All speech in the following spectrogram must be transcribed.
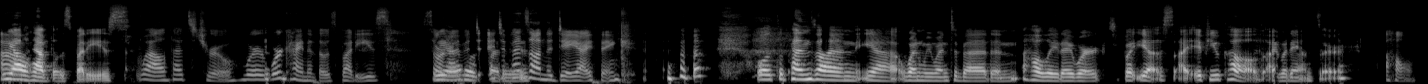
We um, all have those buddies. Well, that's true. We're we're kind of those buddies. Sort of. It, it, depends on the day, I think. well, it depends on yeah when we went to bed and how late I worked. But yes, I, if you called, I would answer. Oh,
